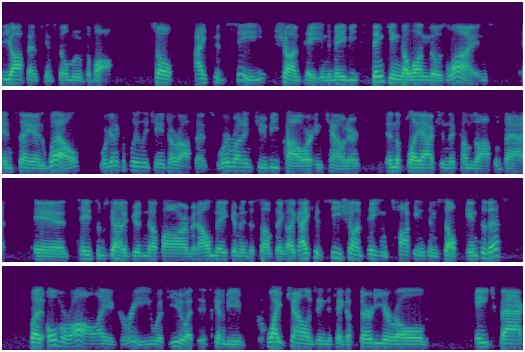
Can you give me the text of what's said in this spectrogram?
the offense can still move the ball. So I could see Sean Payton maybe thinking along those lines and saying, well, we're going to completely change our offense. We're running QB power and counter and the play action that comes off of that. And Taysom's got a good enough arm, and I'll make him into something. Like I could see Sean Payton talking himself into this, but overall, I agree with you. It's going to be quite challenging to take a 30 year old H back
